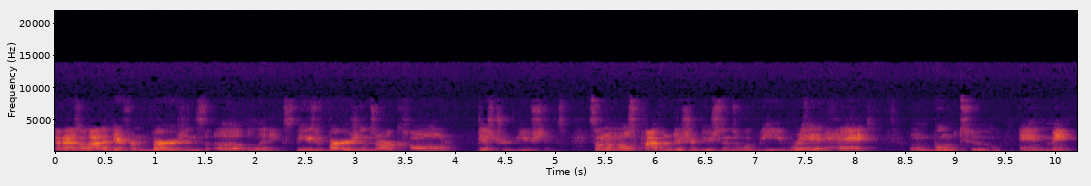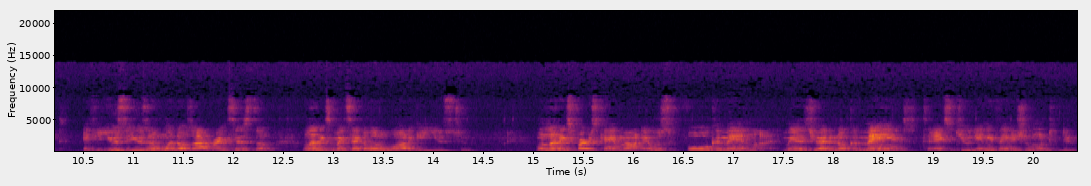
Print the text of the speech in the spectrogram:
Now there's a lot of different versions of Linux. These versions are called distributions. Some of the most popular distributions would be Red Hat, Ubuntu, and Mint. If you're used to using a Windows operating system, Linux may take a little while to get used to. When Linux first came out, it was full command line, meaning that you had to know commands to execute anything that you wanted to do.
